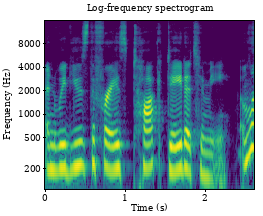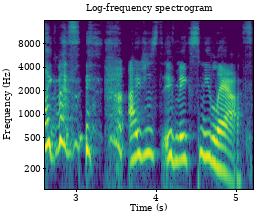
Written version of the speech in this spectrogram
and we'd use the phrase talk data to me. I'm like this I just it makes me laugh.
